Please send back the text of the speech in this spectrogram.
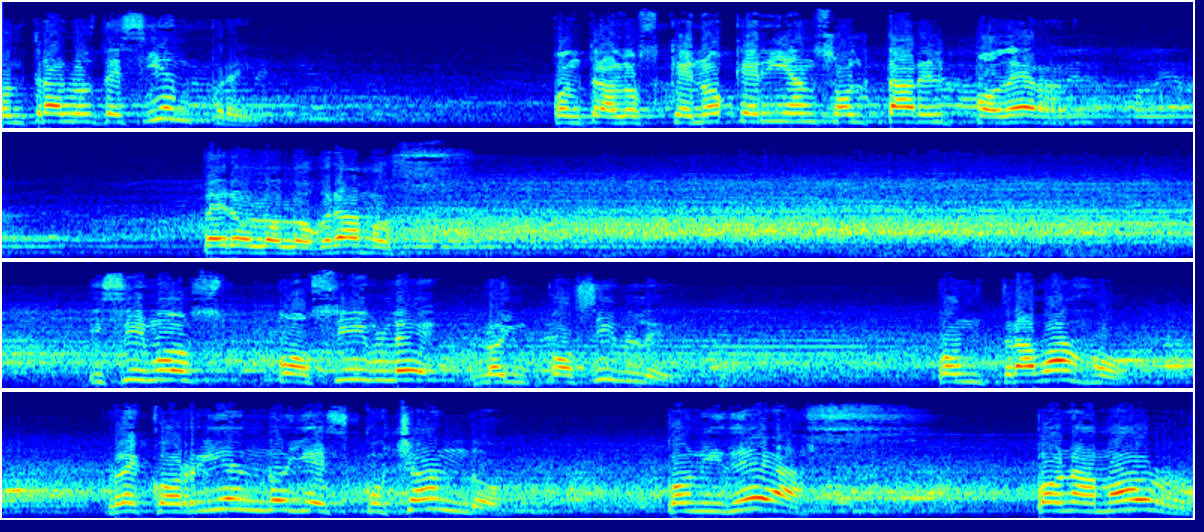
contra los de siempre, contra los que no querían soltar el poder, pero lo logramos. Hicimos posible lo imposible, con trabajo, recorriendo y escuchando, con ideas, con amor,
